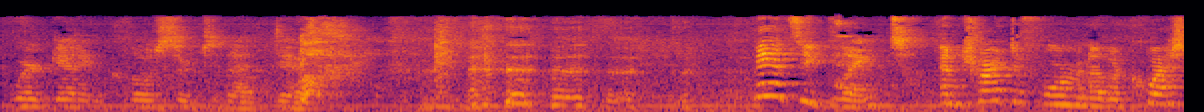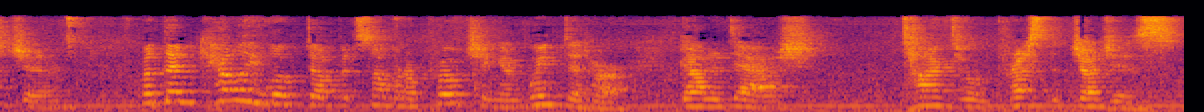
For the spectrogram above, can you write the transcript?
We're getting closer to that day. Nancy blinked and tried to form another question, but then Kelly looked up at someone approaching and winked at her. Got a dash. Time to impress the judges.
